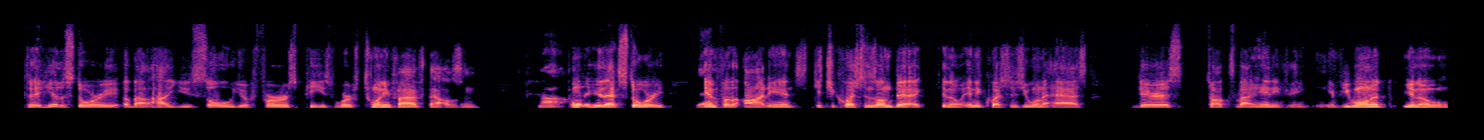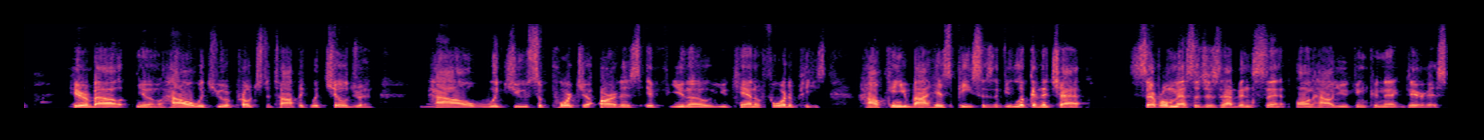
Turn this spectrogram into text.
to hear the story about how you sold your first piece worth twenty five thousand. Nah. I want to hear that story. Yeah. And for the audience, get your questions on deck. You know, any questions you want to ask. Darius talks about anything. If you want to, you know, hear about, you know, how would you approach the topic with children? How would you support your artist if you know you can't afford a piece? How can you buy his pieces? If you look in the chat, several messages have been sent on how you can connect Darius.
